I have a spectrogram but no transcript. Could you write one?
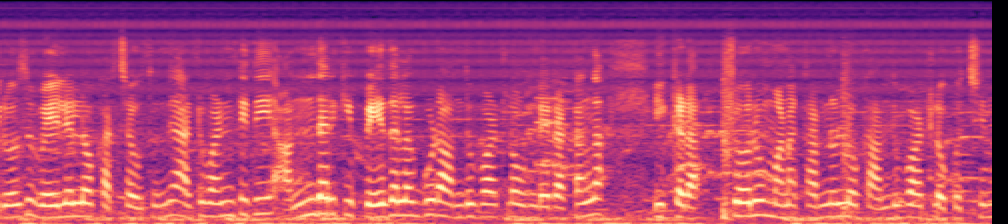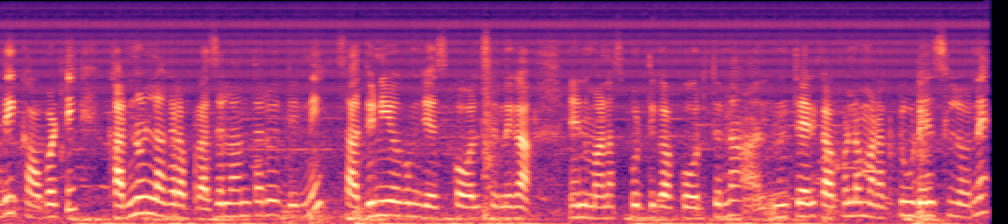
ఈరోజు వేలల్లో ఖర్చు అవుతుంది అటువంటిది అందరికీ పేదలకు కూడా అందుబాటులో ఉండే రకంగా ఇక్కడ షోరూమ్ మన కర్నూలులోకి అందుబాటులోకి వచ్చింది. కాబట్టి కర్నూలు నగర ప్రజలందరూ దీన్ని సద్వినియోగం చేసుకోవాల్సిందిగా నేను మనస్ఫూర్తిగా కోరుతున్నా. అంతేకాకుండా మనకు టూ డేస్లోనే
